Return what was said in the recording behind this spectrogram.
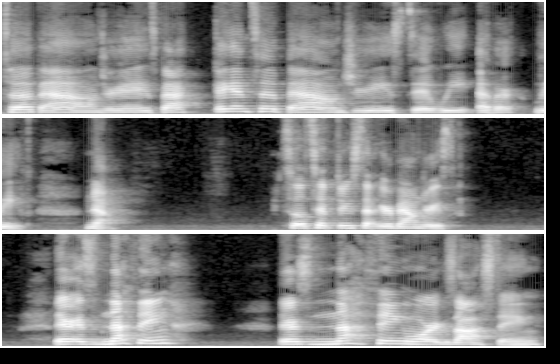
to boundaries, back again to boundaries. Did we ever leave? No. So tip three, set your boundaries. There is nothing, there's nothing more exhausting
